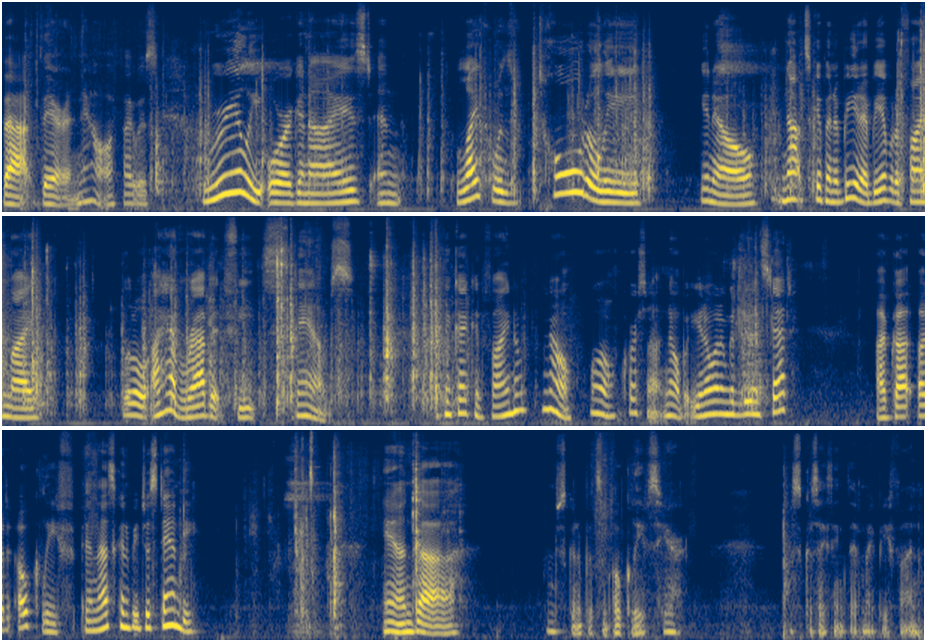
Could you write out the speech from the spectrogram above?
that there. And now, if I was really organized and life was totally, you know, not skipping a beat, I'd be able to find my little, I have rabbit feet stamps. I think I can find them? No. Well, of course not. No, but you know what I'm going to do instead? I've got an oak leaf, and that's going to be just dandy. And uh, I'm just going to put some oak leaves here, just because I think that might be fun.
